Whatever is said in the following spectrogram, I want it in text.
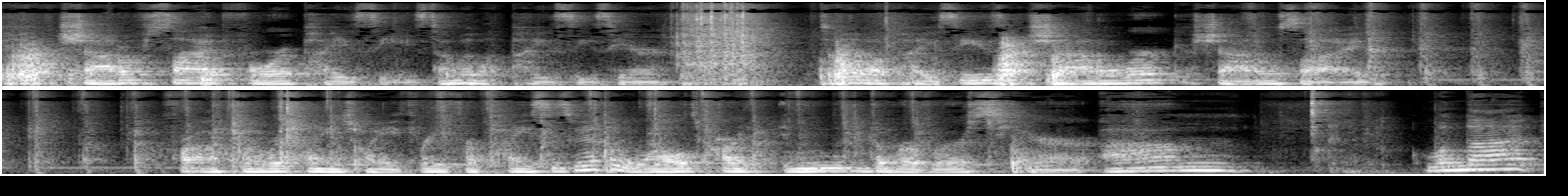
work, shadow side for Pisces. Tell me about Pisces here. Me about Pisces, shadow work, shadow side for October 2023 for Pisces. We have the world card in the reverse here. Um, when that,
